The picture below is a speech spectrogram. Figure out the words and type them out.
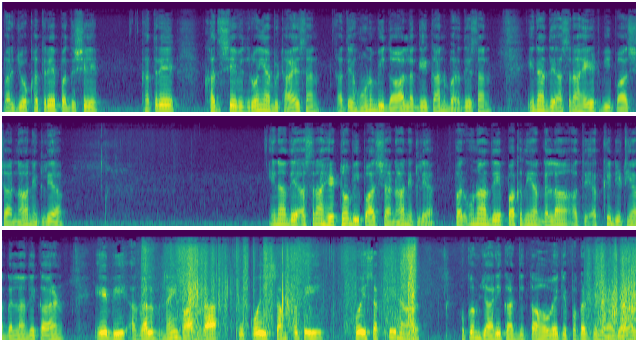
ਪਰ ਜੋ ਖਤਰੇ ਪਦਸ਼ੇ, ਖਤਰੇ ਖਦਸ਼ੇ ਵਿਦਰੋਹੀਆਂ ਬਿਠਾਏ ਸਨ ਅਤੇ ਹੁਣ ਵੀ ਦਾ ਲੱਗੇ ਕੰਨ ਭਰਦੇ ਸਨ, ਇਹਨਾਂ ਦੇ ਅਸਰਾਂ ਹੇਠ ਵੀ ਪਾਤਸ਼ਾਹ ਨਾ ਨਿਕਲਿਆ। ਇਹਨਾਂ ਦੇ ਅਸਰਾਂ ਹੇਠੋਂ ਵੀ ਪਾਤਸ਼ਾਹ ਨਾ ਨਿਕਲਿਆ, ਪਰ ਉਹਨਾਂ ਦੇ ਪੱਖ ਦੀਆਂ ਗੱਲਾਂ ਅਤੇ ਅੱਖੀ ਡਿਠੀਆਂ ਗੱਲਾਂ ਦੇ ਕਾਰਨ ਇਹ ਵੀ ਅਗਲਬ ਨਹੀਂ ਭਾਗਦਾ ਕਿ ਕੋਈ ਸੰਪਤੀ, ਕੋਈ ਸ਼ਕਤੀ ਨਾਲ ਹੁਕਮ ਜਾਰੀ ਕਰ ਦਿੱਤਾ ਹੋਵੇ ਕਿ ਪਕੜ ਕੇ ਲੈ ਜਾਓ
